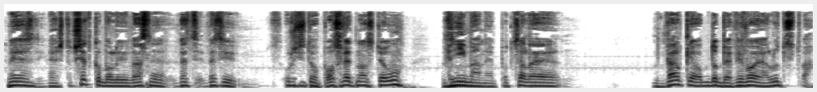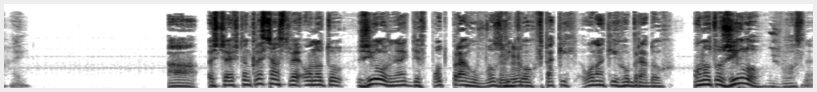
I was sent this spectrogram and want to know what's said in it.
hviezdy, vieš, to všetko boli vlastne veci, veci s určitou posvetnosťou vnímané po celé veľké obdobie vývoja ľudstva. Hej. A ešte aj v tom kresťanstve ono to žilo niekde v podprahu, vo zvykoch, mm-hmm. v takých onakých obradoch. Ono to žilo vlastne.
